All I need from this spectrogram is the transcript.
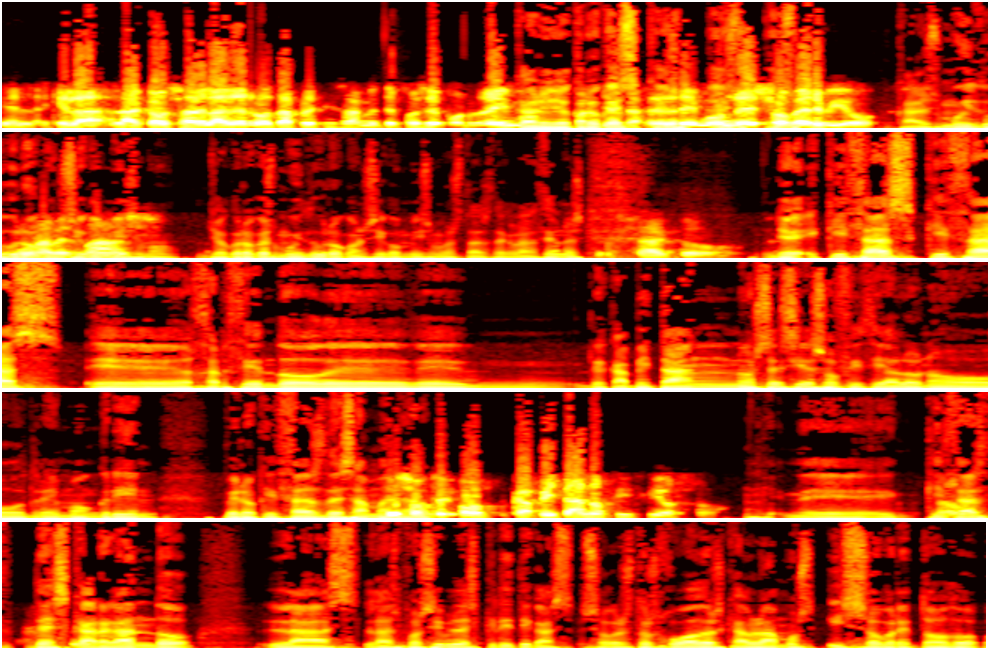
que, la, causa de la derrota precisamente fuese por Draymond. Claro, yo creo que es, Draymond es, soberbio. Claro, es muy duro consigo mismo. Yo creo que es muy duro consigo mismo estas declaraciones. Exacto. quizás, quizás eh, ejerciendo de, de, capitán, no sé si es oficial o no Draymond Green, pero quizás de esa manera. capitán oficioso. Eh, quizás descargando las, las posibles críticas sobre estos jugadores que hablamos y sobre todo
